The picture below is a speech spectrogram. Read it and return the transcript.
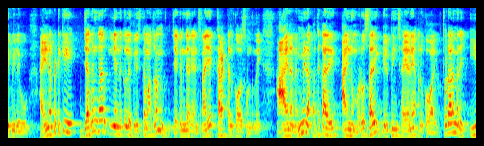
ఏవీ లేవు. అయినప్పటికీ జగన్ గారు ఈ ఎన్నికల్లో గెలిస్తే మాత్రం జగన్ గారి అంచనాయే కరెక్ట్ అనుకోవాల్సి ఉంటుంది. ఆయన నమ్మిన పథకాలే ఆయన్ను మరోసారి గెలిపించాయనే అనుకోవాలి. చూడాలి మరి ఈ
